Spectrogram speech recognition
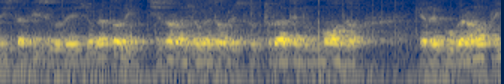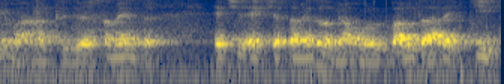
vista fisico dei giocatori, ci sono giocatori strutturati in un modo che recuperano prima, altri diversamente. E, ci- e certamente dobbiamo valutare chi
